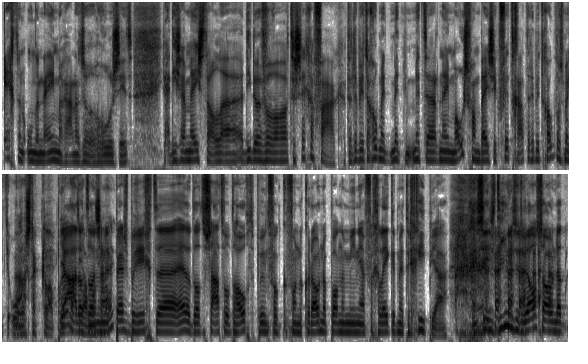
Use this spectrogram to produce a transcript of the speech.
echt een ondernemer aan het roer zit. Ja, die zijn meestal uh, die durven wel wat te zeggen vaak. Dat heb je toch ook met, met, met René Moos van Basic Fit gehad. Dat heb je toch ook wel eens met je oren ja. staan klappen. Ja, dat dan in het persbericht, uh, hè, dat, dat zaten we op het hoogtepunt van, van de coronapandemie en vergeleken het met de griep, ja. En sindsdien is het wel zo, en dat,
